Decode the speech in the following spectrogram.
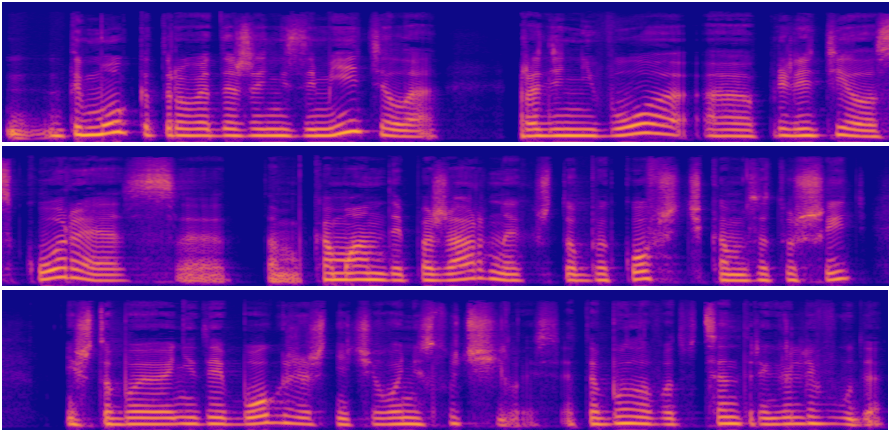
дымок, которого я даже не заметила, ради него э, прилетела скорая с э, там, командой пожарных, чтобы ковшечком затушить, и чтобы, не дай бог же, ничего не случилось. Это было вот в центре Голливуда.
